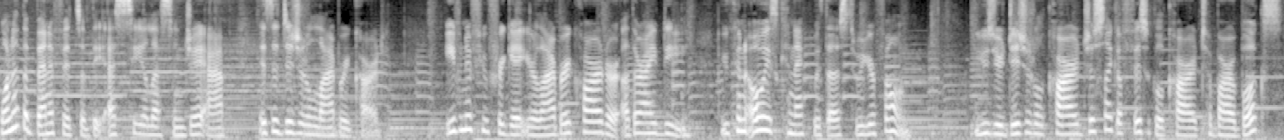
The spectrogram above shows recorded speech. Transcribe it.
One of the benefits of the SCLSNJ app is a digital library card. Even if you forget your library card or other ID, you can always connect with us through your phone. Use your digital card just like a physical card to borrow books,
